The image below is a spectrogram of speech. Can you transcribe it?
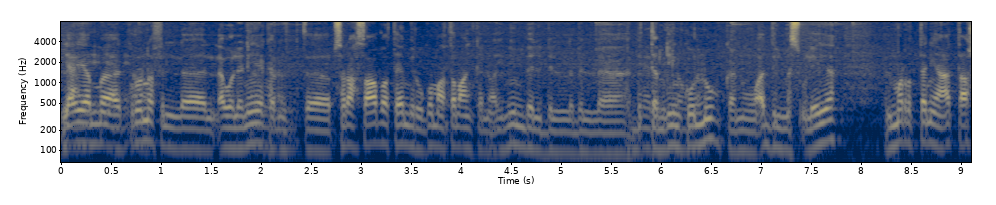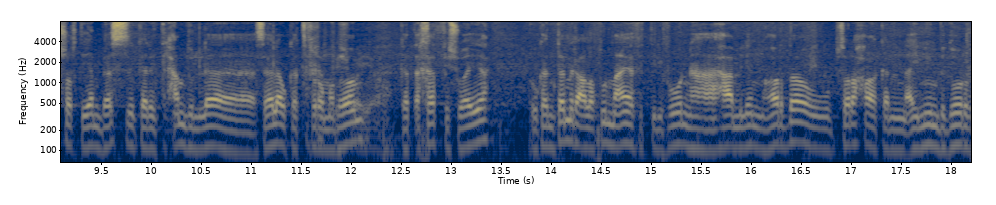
لا يعني- اما يعني- كورونا في ال- الأولانية. كانت بصراحة صعبة تامر وجمعة طبعا كانوا قايمين بال بال بال بالتمرين. كله كانوا قد المسؤولية المرة الثانية قعدت 10 أيام بس كانت الحمد لله سهلة وكانت في رمضان آه. كانت أخف شوية وكان تامر على طول معايا في التليفون هعمل إيه النهارده وبصراحة كان قايمين بدور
